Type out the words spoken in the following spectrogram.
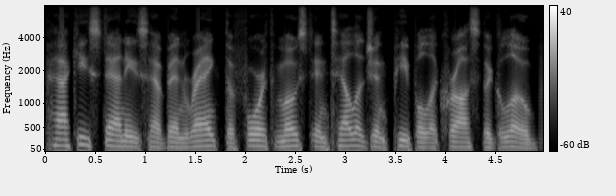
Pakistanis have been ranked the fourth most intelligent people across the globe.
